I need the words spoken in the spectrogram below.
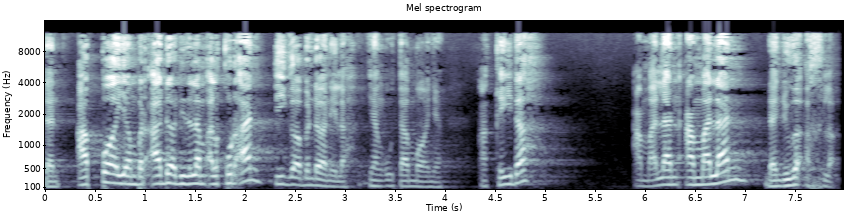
dan apa yang berada di dalam Al-Quran, tiga benda inilah yang utamanya. Akidah, amalan-amalan dan juga akhlak.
